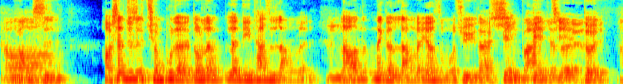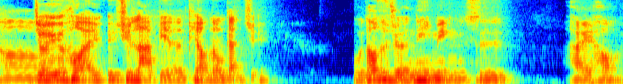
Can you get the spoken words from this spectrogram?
方式，哦好像就是全部的人都认认定他是狼人，嗯然后那那个狼人要怎么去来洗辩辩解，对就又后来又去拉别人的票那种感觉。我倒是觉得匿名是还好，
